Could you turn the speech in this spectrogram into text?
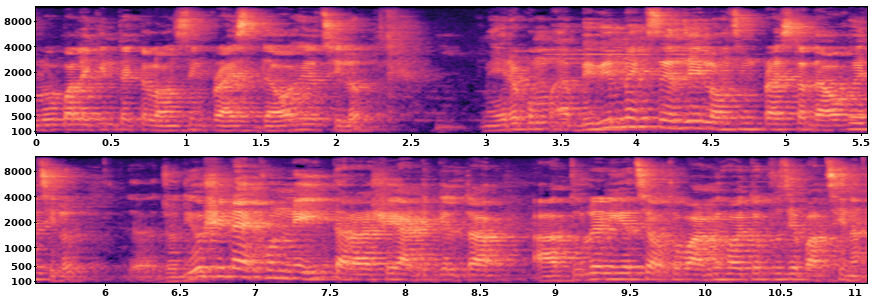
গ্লোবালে কিন্তু একটা লঞ্চিং প্রাইস দেওয়া হয়েছিল। এরকম বিভিন্ন এক্সচেঞ্জে লঞ্চিং প্রাইসটা দেওয়া হয়েছিল যদিও সেটা এখন নেই, তারা সেই আর্টিকেলটা তুলে নিয়েছে, অথবা আমি হয়তো খুঁজে পাচ্ছি না।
